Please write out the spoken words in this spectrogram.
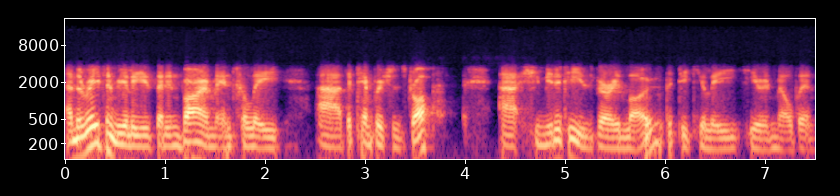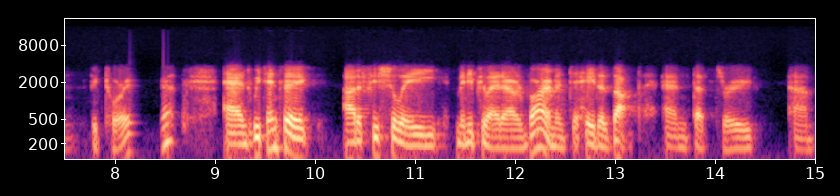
and the reason really is that environmentally, uh, the temperatures drop. Uh, humidity is very low, particularly here in Melbourne, Victoria. And we tend to artificially manipulate our environment to heat us up. And that's through um,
